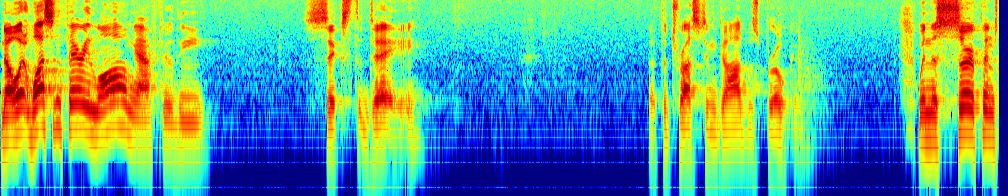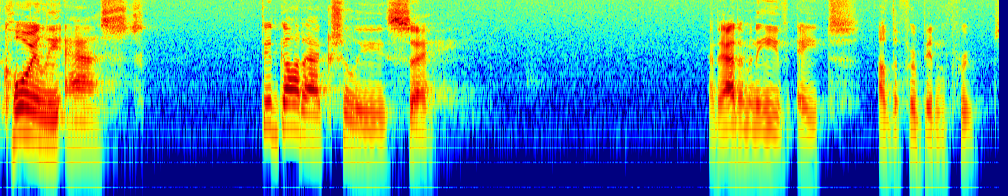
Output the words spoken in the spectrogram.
No, it wasn't very long after the sixth day that the trust in God was broken when the serpent coyly asked, Did God actually say? And Adam and Eve ate of the forbidden fruit.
